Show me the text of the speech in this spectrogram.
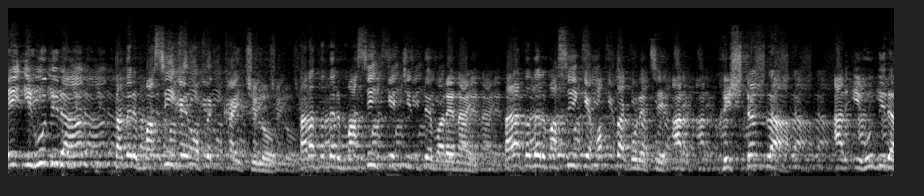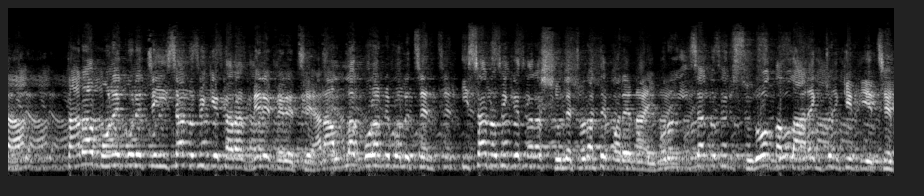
এই ইহুদিরা তাদের মাসিহের অপেক্ষায় ছিল। তারা তাদের মাসিহকে চিনতে পারে নাই। তারা তাদের মাসিহকে হত্যা করেছে। আর খ্রিস্টানরা আর ইহুদিরা, তারা মনে করেছে ঈসা নবীকে তারা মেরে ফেলেছে। আর আল্লাহ কোরআনে বলেছেন, ঈসা নবীকে তারা শুলে চড়াতে পারে নাই, বরং ঈসা নবীর সুরত আল্লাহ আরেকজনকে দিয়েছেন।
